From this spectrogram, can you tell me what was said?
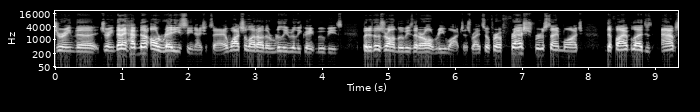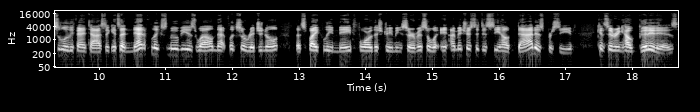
during the during that I have not already seen. I should say I watch a lot of other really really great movies, but those are all movies that are all re-watches, right? So for a fresh first time watch, The Five Bloods is absolutely fantastic. It's a Netflix movie as well, Netflix original that Spike Lee made for the streaming service. So I'm interested to see how that is perceived, considering how good it is.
